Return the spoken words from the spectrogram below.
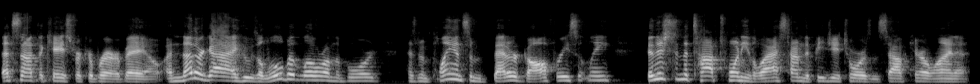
That's not the case for Cabrera Bello. Another guy who's a little bit lower on the board has been playing some better golf recently. Finished in the top 20 the last time the PGA Tour was in South Carolina.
